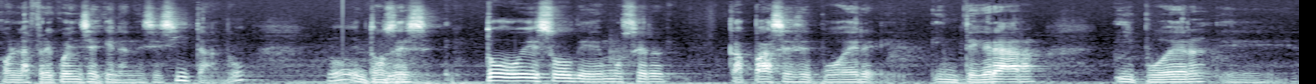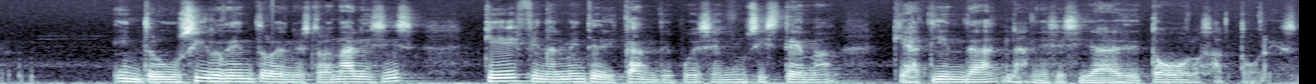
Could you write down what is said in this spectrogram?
con la frecuencia que la necesita? ¿no? Entonces, todo eso debemos ser capaces de poder integrar y poder eh, introducir dentro de nuestro análisis que finalmente decante pues, en un sistema que atienda las necesidades de todos los actores.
